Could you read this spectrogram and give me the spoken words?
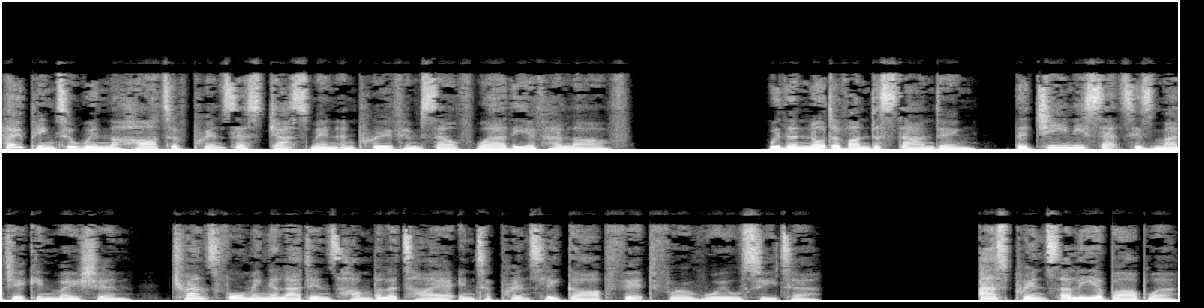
hoping to win the heart of Princess Jasmine and prove himself worthy of her love. With a nod of understanding, the genie sets his magic in motion, transforming Aladdin's humble attire into princely garb fit for a royal suitor. As Prince Ali Ababwa,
